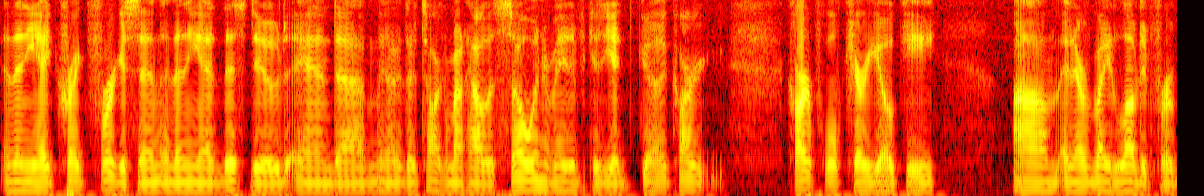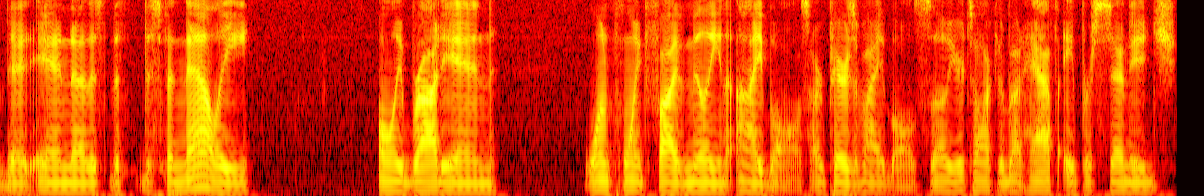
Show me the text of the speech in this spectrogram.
and then he had Craig Ferguson, and then he had this dude, and um, you know they're talking about how it was so innovative because you had uh, car carpool karaoke, um, and everybody loved it for a bit, and uh, this the, this finale only brought in 1.5 million eyeballs, or pairs of eyeballs. So you're talking about half a percentage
